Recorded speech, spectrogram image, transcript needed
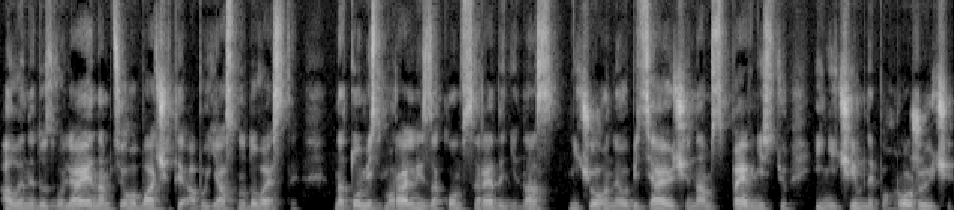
але не дозволяє нам цього бачити або ясно довести. Натомість моральний закон всередині нас, нічого не обіцяючи нам з певністю і нічим не погрожуючи,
